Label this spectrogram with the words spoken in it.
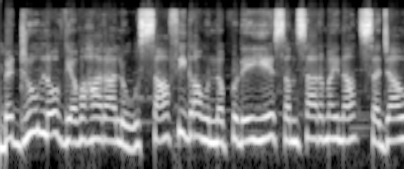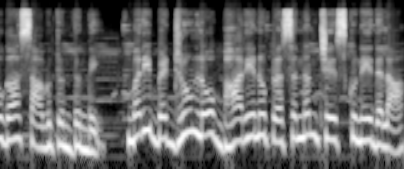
బెడ్రూమ్లో వ్యవహారాలు సాఫీగా ఉన్నప్పుడే ఏ సంసారమైనా సజావుగా సాగుతుంటుంది. మరి బెడ్రూమ్లో భార్యను ప్రసన్నం చేసుకునేదెలా?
